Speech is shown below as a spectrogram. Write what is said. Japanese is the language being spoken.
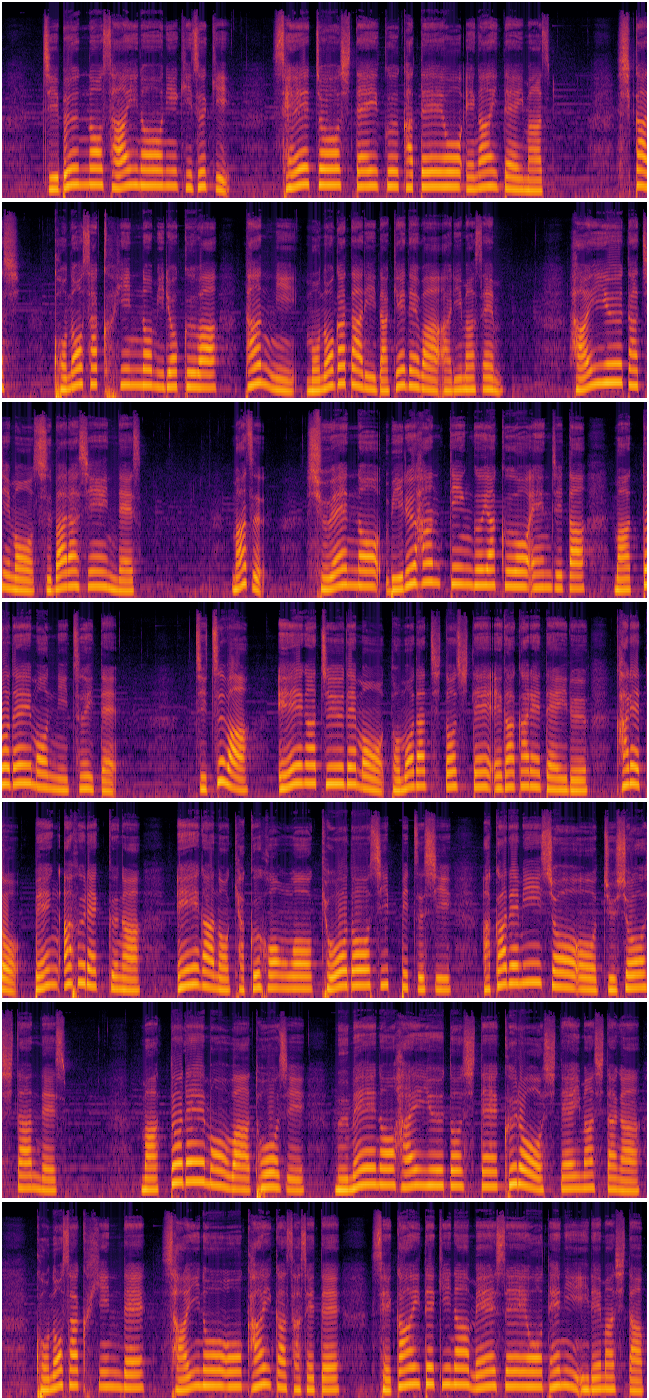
自分の才能に気づき成長していく過程を描いています。しかし、この作品の魅力は単に物語だけではありません。俳優たちも素晴らしいんです。まず、主演のウィル・ハンティング役を演じたマット・デイモンについて、実は映画中でも友達として描かれている彼とベン・アフレックが映画の脚本を共同執筆しアカデミー賞を受賞したんです。マット・デーモンは当時無名の俳優として苦労していましたがこの作品で才能を開花させて世界的な名声を手に入れました。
